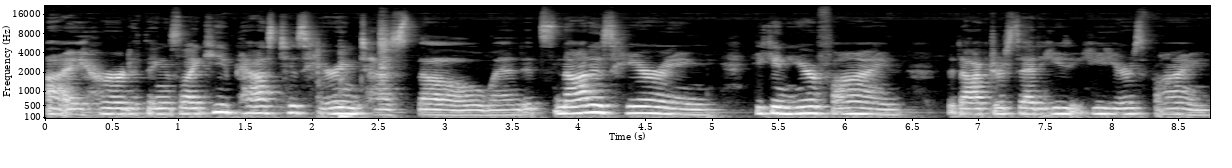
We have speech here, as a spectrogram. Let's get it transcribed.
I heard things like he passed his hearing test though, and it's not his hearing. He can hear fine. The doctor said he, he hears fine.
